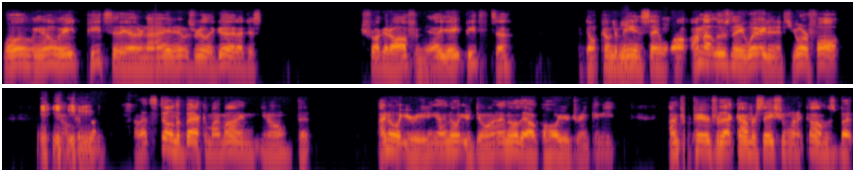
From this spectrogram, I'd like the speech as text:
well, you know, we ate pizza the other night and it was really good, I just shrug it off and yeah, you ate pizza. Don't come to mm-hmm. me and say, well, I'm not losing any weight and it's your fault. You know, that's still in the back of my mind, you know, that I know what you're eating. I know what you're doing. I know the alcohol you're drinking. I'm prepared for that conversation when it comes, but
